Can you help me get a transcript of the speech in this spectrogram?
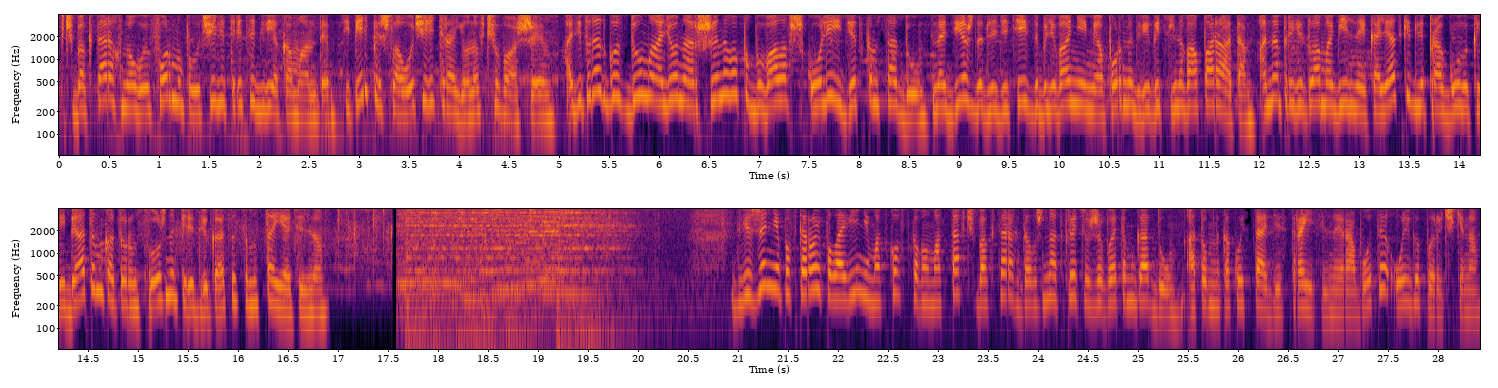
В Чебоксарах новую форму получили 32 команды. Теперь пришла очередь районов Чувашии. А депутат Госдумы Алена Аршинова побывала в школе и детском саду. Надежда для детей с заболеваниями опорно-двигательного аппарата. Она привезла мобильные коляски для прогулок ребятам, которым сложно передвигаться самостоятельно. Движение по второй половине Московского моста в Чебоксарах должны открыть уже в этом году. О том, на какой стадии строительные работы, Ольга Пырочкина.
